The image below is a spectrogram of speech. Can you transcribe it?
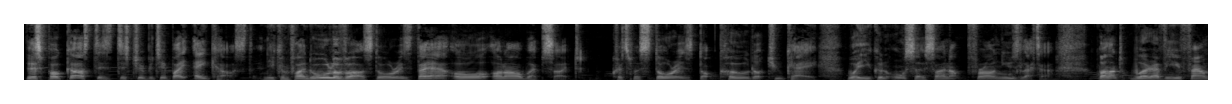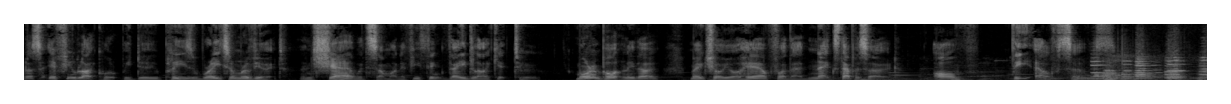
This podcast is distributed by ACAST, and you can find all of our stories there or on our website christmasstories.co.uk, where you can also sign up for our newsletter. But wherever you found us, if you like what we do, please rate and review it and share with someone if you think they'd like it too. More importantly, though, make sure you're here for the next episode of The Elf Service.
